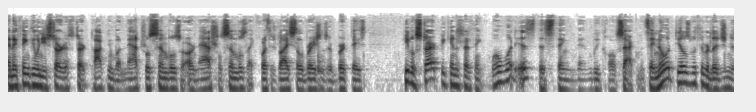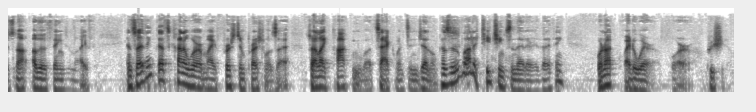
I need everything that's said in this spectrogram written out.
And I think that when you start to start talking about natural symbols or, national symbols like Fourth of July celebrations or birthdays, people start begin to start thinking, well, what is this thing then we call sacraments? They know it deals with the religion; it's not other things in life. And so I think that's kind of where my first impression was. Uh, so I like talking about sacraments in general because there's a lot of teachings in that area that I think we're not quite aware of or appreciate of.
